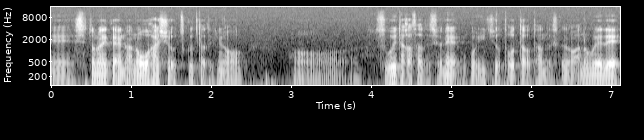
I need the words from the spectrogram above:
えー、瀬戸内海のあの大橋を作った時のすごい高さですよね僕一度通ったことあるんですけどあの上で、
